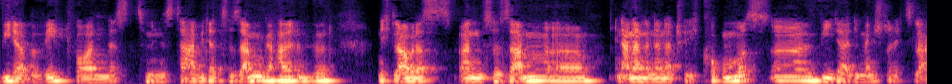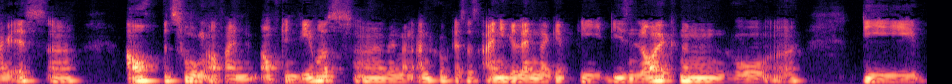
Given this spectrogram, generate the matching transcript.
wieder bewegt worden, dass zumindest da wieder zusammengehalten wird. Und ich glaube, dass man zusammen äh, in anderen Ländern natürlich gucken muss, äh, wie da die Menschenrechtslage ist, äh, auch bezogen auf, ein, auf den Virus. Äh, wenn man anguckt, dass es einige Länder gibt, die diesen leugnen, wo äh, die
